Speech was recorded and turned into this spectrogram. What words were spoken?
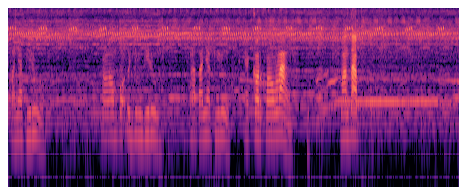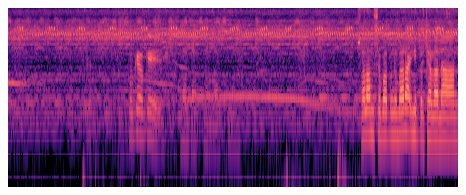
Matanya biru. Kelompok tunjung biru. Matanya biru. Ekor kolang mantap oke oke mantap mantap mantap salam sobat pengembara ini perjalanan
